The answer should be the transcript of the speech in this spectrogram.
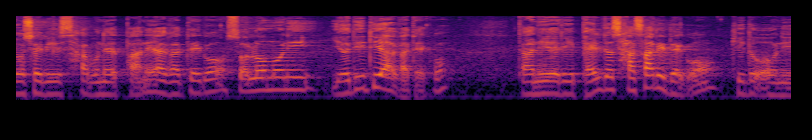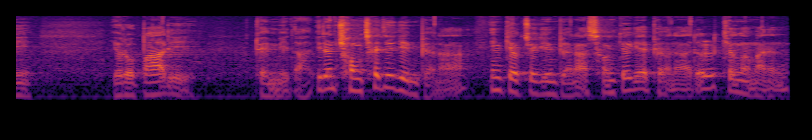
요셉이 사분의 바네아가 되고 솔로몬이 여디디아가 되고 다니엘이 벨드사살이 되고 기드온이 여로발이 됩니다. 이런 총체적인 변화, 인격적인 변화, 성격의 변화를 경험하는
